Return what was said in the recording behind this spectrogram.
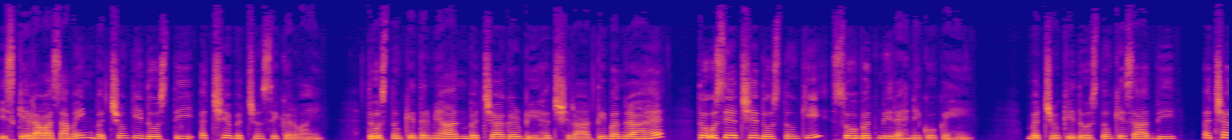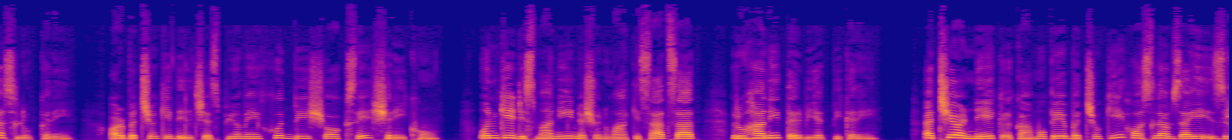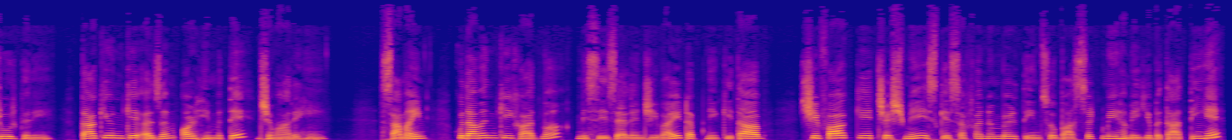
اس کے علاوہ سامعین، بچوں کی دوستی اچھے بچوں سے کروائیں۔ دوستوں کے درمیان بچہ اگر بے حد شرارتی بن رہا ہے، تو اسے اچھے دوستوں کی صحبت میں رہنے کو کہیں۔ بچوں کے دوستوں کے ساتھ بھی اچھا سلوک کریں اور بچوں کی دلچسپیوں میں خود بھی شوق سے شریک ہوں۔ ان کی جسمانی نشو و نما کے ساتھ ساتھ روحانی تربیت بھی کریں۔ اچھے اور نیک کاموں پہ بچوں کی حوصلہ افزائی ضرور کریں۔ تاکہ ان کے عزم اور ہمتیں جمع رہیں۔ سامعین خداون کی خادمہ مسز ایلن جی وائٹ اپنی کتاب شفاق کے چشمے، اس کے صفحہ نمبر تین سو باسٹھ میں ہمیں یہ بتاتی ہیں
